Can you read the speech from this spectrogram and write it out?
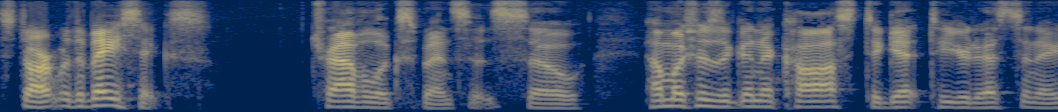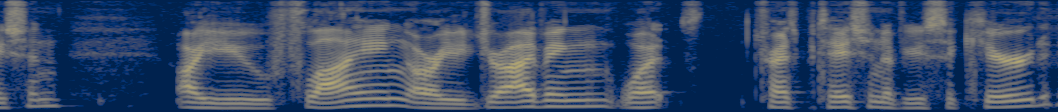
Start with the basics. Travel expenses. So, how much is it going to cost to get to your destination? Are you flying? Or are you driving? What transportation have you secured?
